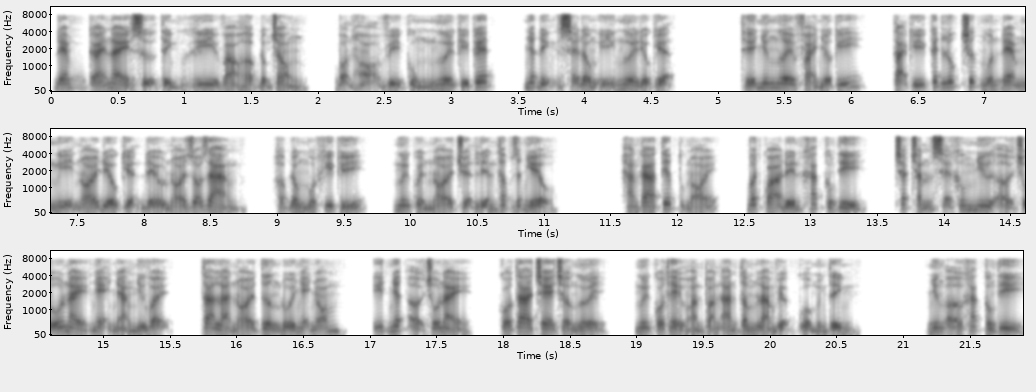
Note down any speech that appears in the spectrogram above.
đem cái này sự tình ghi vào hợp đồng trong, bọn họ vì cùng ngươi ký kết, nhất định sẽ đồng ý ngươi điều kiện. Thế nhưng ngươi phải nhớ kỹ tại ký kết lúc trước muốn đem nghĩ nói điều kiện đều nói rõ ràng, hợp đồng một khi ký, ngươi quyền nói chuyện liền thấp rất nhiều. Hàng ca tiếp tục nói, bất quá đến khác công ty, chắc chắn sẽ không như ở chỗ này nhẹ nhàng như vậy, ta là nói tương đối nhẹ nhõm, ít nhất ở chỗ này, có ta che chở ngươi ngươi có thể hoàn toàn an tâm làm việc của mình tỉnh. Nhưng ở khác công ty,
